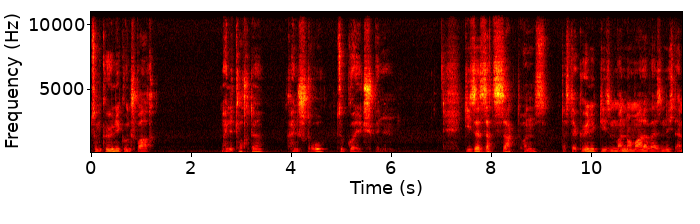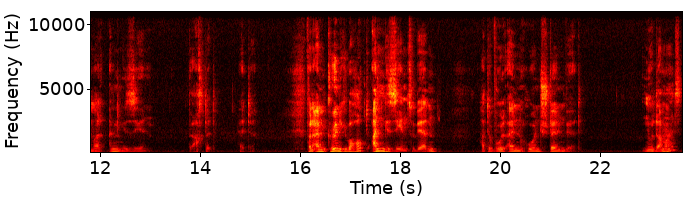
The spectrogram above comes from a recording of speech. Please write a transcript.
zum König und sprach, meine Tochter kann Stroh zu Gold spinnen. Dieser Satz sagt uns, dass der König diesen Mann normalerweise nicht einmal angesehen, beachtet hätte. Von einem König überhaupt angesehen zu werden, hatte wohl einen hohen Stellenwert. Nur damals?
